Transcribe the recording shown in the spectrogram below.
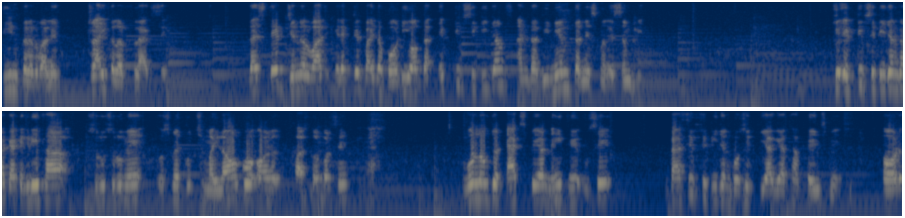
तीन कलर वाले ट्राई कलर फ्लैग से। The state general was elected by the body of the active citizens and the rename the national assembly जो एक्टिव सिटीजन का कैटेगरी था शुरू शुरू में उसमें कुछ महिलाओं को और खासतौर पर से वो लोग जो टैक्स पेयर नहीं थे, उसे पैसिव सिटीजन घोषित किया गया था फ्रेंच में। और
